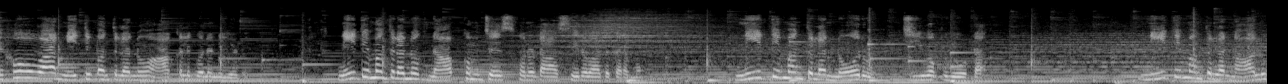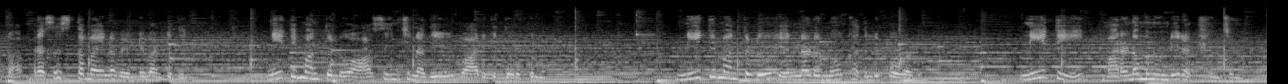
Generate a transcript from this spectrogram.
ఎహోవా నీతిమంతులను ఆకలిగొననీయుడు నీతిమంతులను జ్ఞాపకం చేసుకొనుట ఆశీర్వాదకరము. నీతిమంతుల నోరు జీవపు ఊట. నీతిమంతుల నాలుక ప్రశస్తమైన వెండి వంటిది. నీతిమంతులు ఆశించినది వారికి దొరుకును. నీతిమంతుడు ఎన్నడనూ కదిలిపోవడు. నీతి మరణము నుండి రక్షించును.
